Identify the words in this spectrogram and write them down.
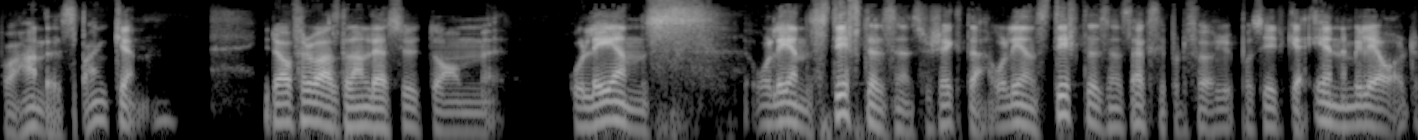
på Handelsbanken. Idag förvaltar han dessutom Åhléns Åhlénsstiftelsens, ursäkta, Åhlénsstiftelsens aktieportfölj på cirka en miljard.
